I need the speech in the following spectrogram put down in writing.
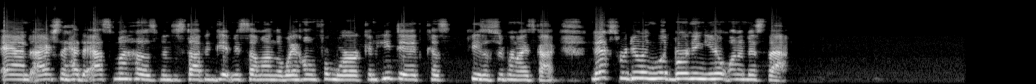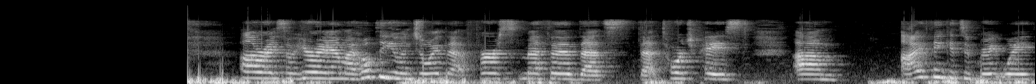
And I actually had to ask my husband to stop and get me some on the way home from work, and he did because he's a super nice guy. Next, we're doing wood burning. You don't want to miss that. Right, so here I am. I hope that you enjoyed that first method, that's that torch paste. Um, I think it's a great way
